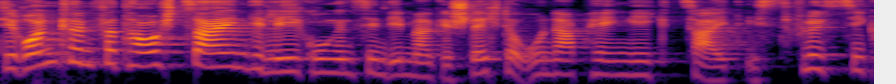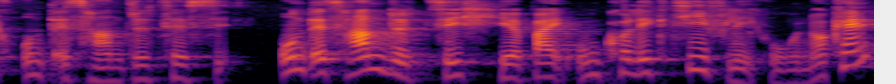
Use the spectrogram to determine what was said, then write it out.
die Rollen können vertauscht sein, die Legungen sind immer geschlechterunabhängig, Zeit ist flüssig und es handelt, es, und es handelt sich hierbei um Kollektivlegungen, okay?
